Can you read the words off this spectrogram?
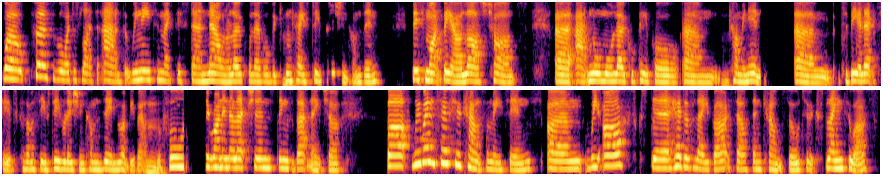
well, first of all, I'd just like to add that we need to make this stand now on a local level because in Mm. case devolution comes in. This might be our last chance uh, at normal local people um, Mm. coming in um, to be elected. Because obviously, if devolution comes in, we won't be able to Mm. afford to run in elections, things of that nature. But we went to a few council meetings. Um, we asked the head of Labour at Southend Council to explain to us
